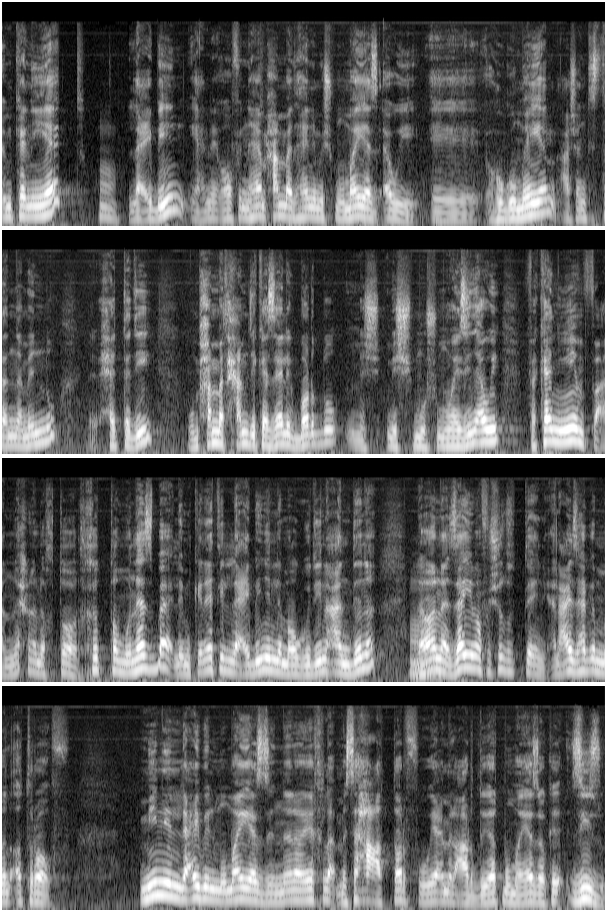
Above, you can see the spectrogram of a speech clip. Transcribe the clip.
إمكانيات. لاعبين يعني هو في النهاية محمد هاني مش مميز قوي إيه، هجوميا عشان تستنى منه الحتة دي ومحمد حمدي كذلك برضو مش مش مش مميزين قوي. فكان ينفع إن إحنا نختار خطة مناسبة لإمكانيات اللاعبين اللي موجودين عندنا. لو أنا زي ما في الشوط الثاني أنا عايز هاجم من الأطراف مين اللعيب المميز إن أنا يخلق مساحة على الطرف ويعمل عرضيات مميزة وكده؟ زيزو.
